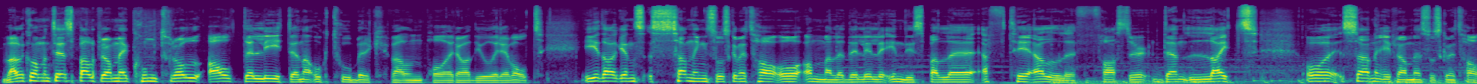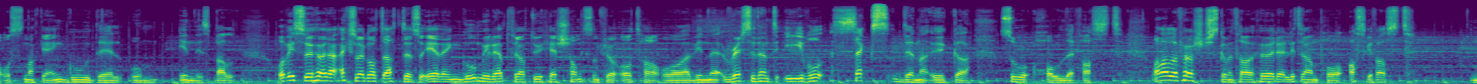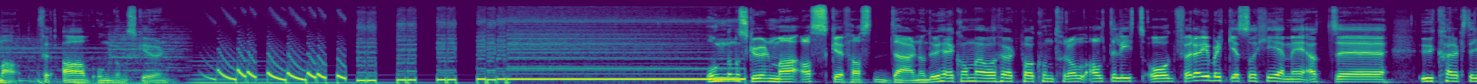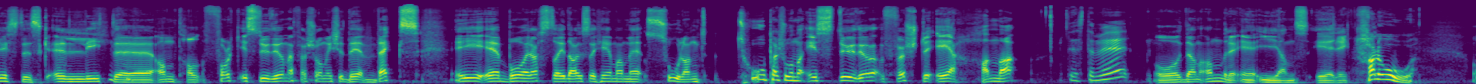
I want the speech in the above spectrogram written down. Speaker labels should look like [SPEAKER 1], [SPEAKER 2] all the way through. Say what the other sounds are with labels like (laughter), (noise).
[SPEAKER 1] Velkommen til spillprogrammet Kontroll Alt Elite denne oktoberkvelden på Radio Revolt. I dagens sending så skal vi ta og anmelde det lille indiespillet FTL, Faster Than Light. Og senere i programmet så skal vi ta og snakke en god del om indiespill. Og hvis du hører ekstra godt etter, så er det en god mulighet for at du har sjansen for å ta og vinne Resident Evil 6 denne uka. Så hold det fast. Men aller først skal vi ta og høre litt på Askefast ma- for- av ungdomsskolen. Ungdomsskolen med Askefast der når du har kommet og hørt på Kontroll Alt Elite. Og for øyeblikket så har vi et uh, ukarakteristisk lite (laughs) antall folk i studio. Men får se om ikke det vokser. Jeg er Bård Rasta. I dag så har vi med så langt to personer i studio. Første er Hanna.
[SPEAKER 2] Det stemmer.
[SPEAKER 1] Og den andre er Jens Erik.
[SPEAKER 3] Hallo!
